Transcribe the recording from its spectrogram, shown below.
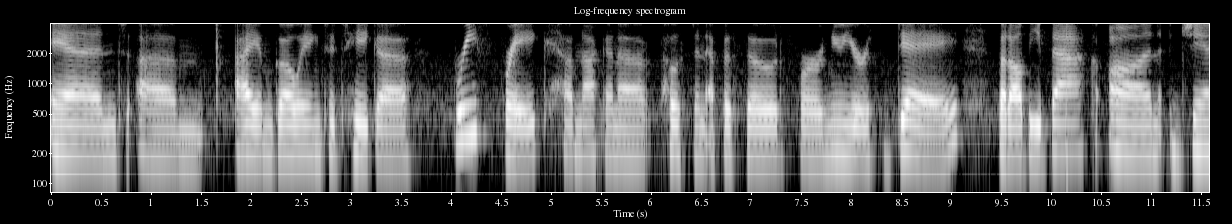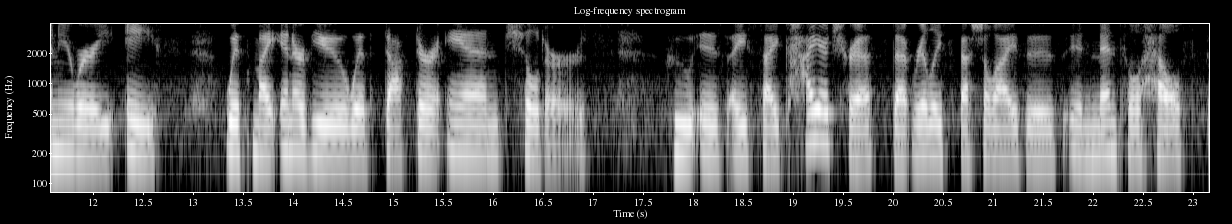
and um, I am going to take a brief break. I'm not going to post an episode for New Year's Day, but I'll be back on January 8th with my interview with Dr. Ann Childers, who is a psychiatrist that really specializes in mental health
